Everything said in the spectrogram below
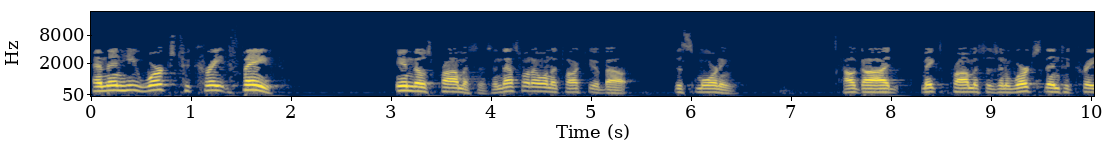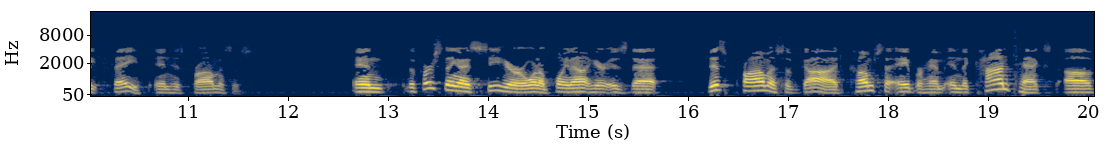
and then he works to create faith in those promises. And that's what I want to talk to you about this morning. How God makes promises and works then to create faith in his promises. And the first thing I see here, or want to point out here, is that this promise of God comes to Abraham in the context of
